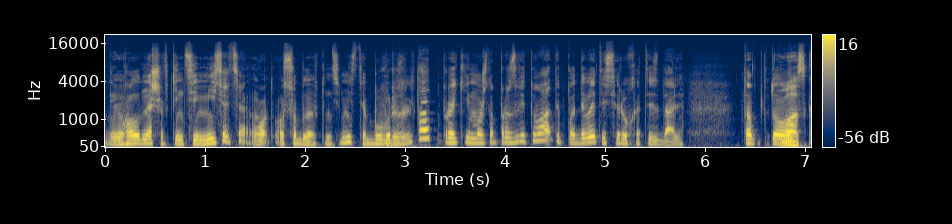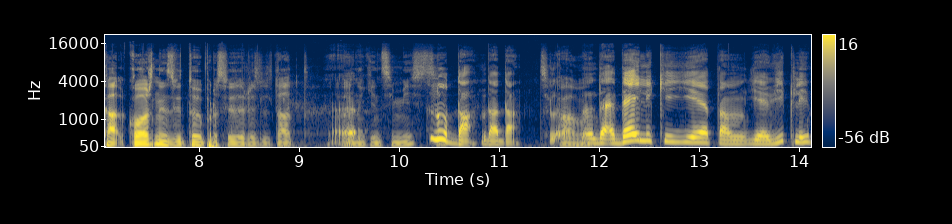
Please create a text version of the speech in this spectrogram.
Головне, що в кінці місяця, от, особливо в кінці місяця, був результат, про який можна прозвітувати, подивитися і рухатись далі. Тобто... У вас кожен звітує про свій результат е, на кінці місяця? Ну так, да, да, да. Цікаво. Дейліки є, там є віклі,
